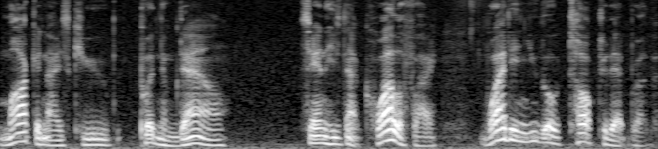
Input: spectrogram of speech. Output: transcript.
mocking Ice Cube, putting him down, saying he's not qualified, why didn't you go talk to that brother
